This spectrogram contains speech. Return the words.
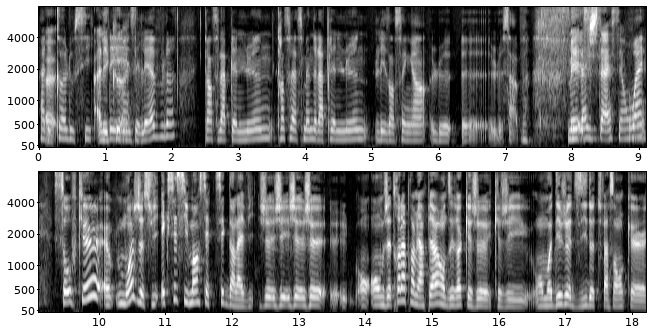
À Euh, l'école aussi. à l'école. Les élèves, là, quand c'est la pleine lune, quand c'est la semaine de la pleine lune, les enseignants le, euh, le savent. Mais L'agitation. Ouais. Sauf que euh, moi, je suis excessivement sceptique dans la vie. Je, je, je, je- euh, on, on me jettera la première pierre, on dira que je, que j'ai, on m'a déjà dit de toute façon que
